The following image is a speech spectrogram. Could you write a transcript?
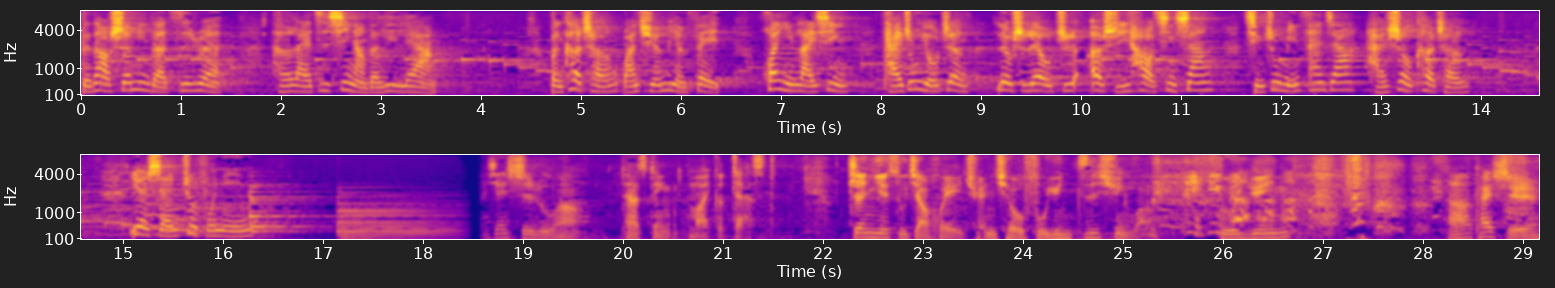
得到生命的滋润和来自信仰的力量。本课程完全免费，欢迎来信台中邮政六十六支二十一号信箱，请注明参加函授课程。愿神祝福您。先试录啊，testing，Michael test。真耶稣教会全球福音资讯网，福音。好，开始。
